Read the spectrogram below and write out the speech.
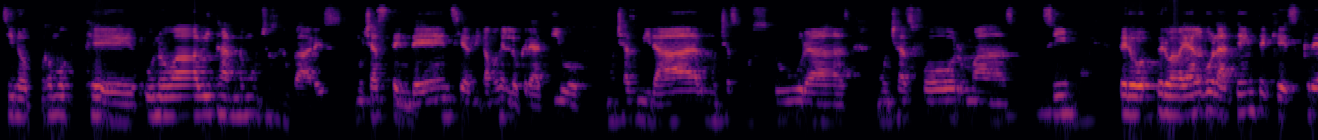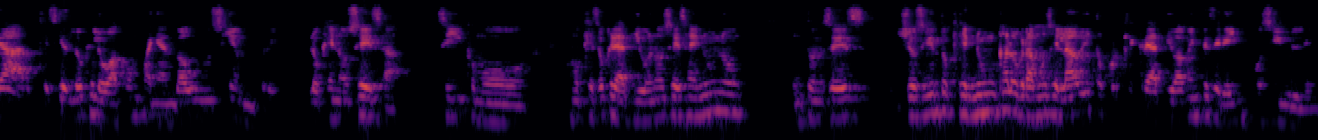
sino como que uno va habitando muchos lugares, muchas tendencias, digamos, en lo creativo, muchas miradas, muchas posturas, muchas formas, ¿sí? Pero, pero hay algo latente que es crear, que sí es lo que lo va acompañando a uno siempre, lo que no cesa, ¿sí? Como, como que eso creativo no cesa en uno entonces, yo siento que nunca logramos el hábito porque creativamente sería imposible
